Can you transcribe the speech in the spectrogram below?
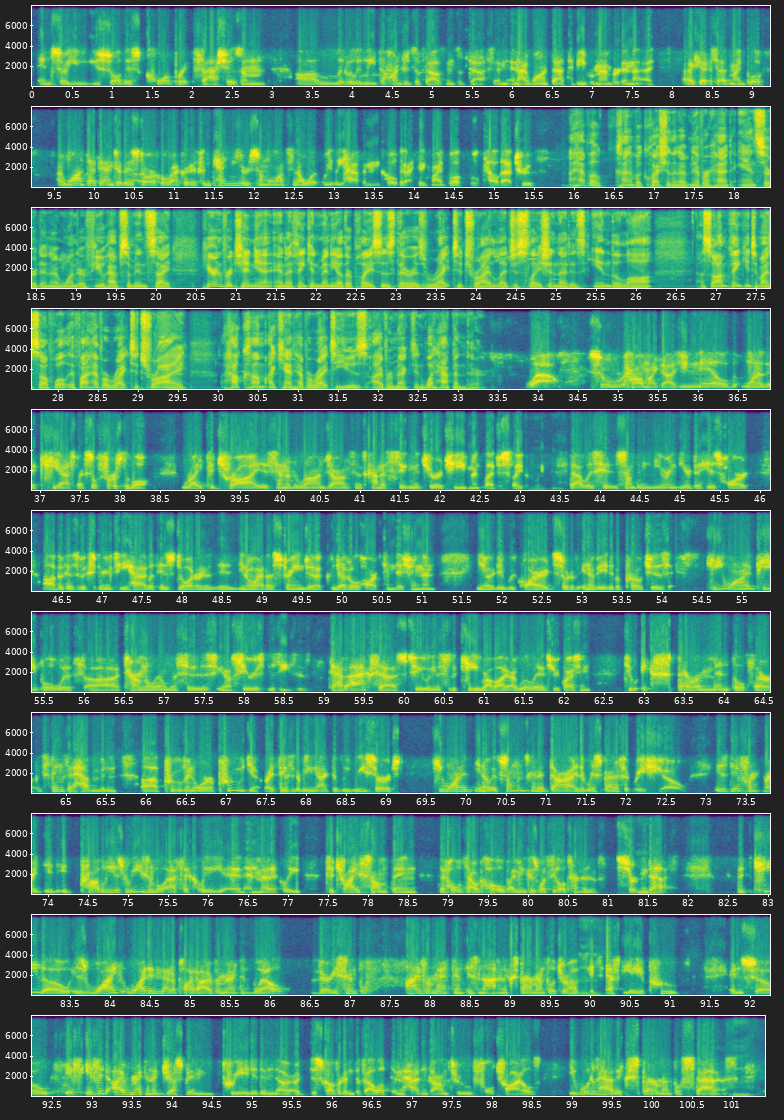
And so you, you saw this corporate fascism uh, literally lead to hundreds of thousands of deaths. And, and I want that to be remembered. And I, like I said, my book, I want that to enter the historical record. If in 10 years someone wants to know what really happened in COVID, I think my book will tell that truth. I have a kind of a question that I've never had answered, and I wonder if you have some insight. Here in Virginia, and I think in many other places, there is right to try legislation that is in the law. So I'm thinking to myself, well, if I have a right to try, how come I can't have a right to use ivermectin? What happened there? Wow. So, oh my God, you nailed one of the key aspects. So, first of all, right to try is Senator Ron Johnson's kind of signature achievement legislatively. That was his, something near and dear to his heart uh, because of experience he had with his daughter. uh, You know, had a strange uh, congenital heart condition, and you know, it required sort of innovative approaches. He wanted people with uh, terminal illnesses, you know, serious diseases, to have access to, and this is the key, Rob. I, I will answer your question to experimental therapies, things that haven't been uh, proven or approved yet, right? Things that are being actively researched. He wanted, you know, if someone's going to die, the risk benefit ratio is different, right? It, it probably is reasonable ethically and, and medically to try something that holds out hope. I mean, because what's the alternative? Certain death. The key, though, is why why didn't that apply to ivermectin? Well, very simple. Ivermectin is not an experimental drug. It's FDA approved. And so, if if it ivermectin had just been created and uh, discovered and developed and hadn't gone through full trials, it would have had experimental status.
